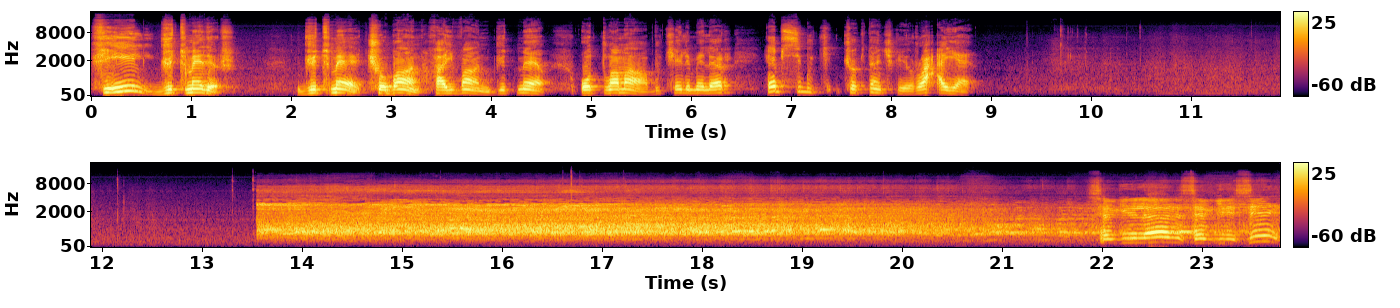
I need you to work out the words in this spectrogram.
Fiil gütmedir. Gütme, çoban, hayvan, gütme, otlama bu kelimeler hepsi bu kökten çıkıyor. Ra'ye. Sevgililer sevgilisi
